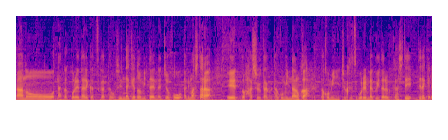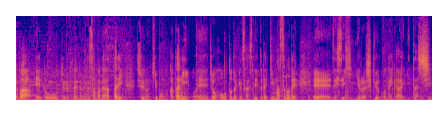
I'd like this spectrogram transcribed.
あのなんかこれ誰か使ってほしいんだけどみたいな情報ありましたら、えー、とハッシュタグタコミンなのかタコミンに直接ご連絡いただくかしていただければ、えー、と協力隊の皆様であったり収納希望の方に、えー情報をお届けさせていただきますので、えーぜひぜひよろしくお願いいたし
